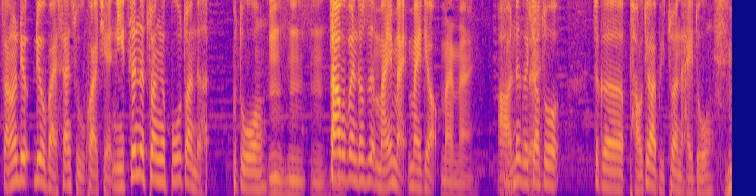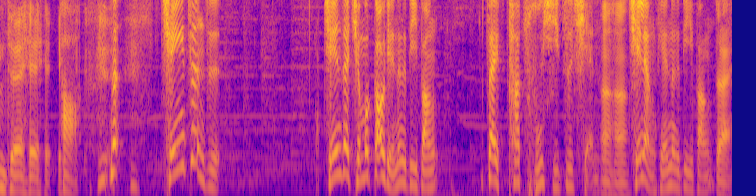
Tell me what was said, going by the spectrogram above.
涨到六六百三十五块钱，你真的赚个波段的很不多。嗯，嗯哼嗯，大部分都是买买卖掉。买卖。啊，嗯那个叫做这个跑掉比赚的还多。对。对，好，那前一阵子，前一在前波高点那个地方，在他除夕之前，前两天那个地方，对，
